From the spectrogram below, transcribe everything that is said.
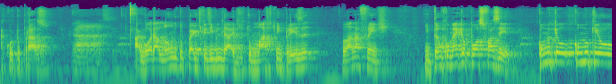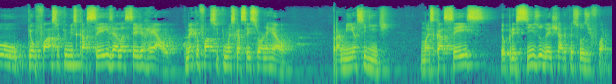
a curto prazo. Ah, sim. Agora a longo tu perde credibilidade, tu mata tua empresa lá na frente. Então como é que eu posso fazer? Como que eu, como que eu, que eu faço que uma escassez ela seja real? Como é que eu faço que uma escassez se torne real? Para mim é o seguinte: uma escassez eu preciso deixar pessoas de fora.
